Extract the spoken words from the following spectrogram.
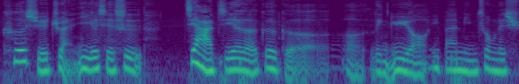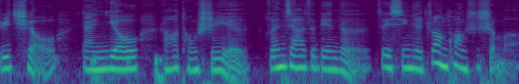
科学转移，而且是嫁接了各个呃领域哦，一般民众的需求担忧，然后同时也专家这边的最新的状况是什么。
